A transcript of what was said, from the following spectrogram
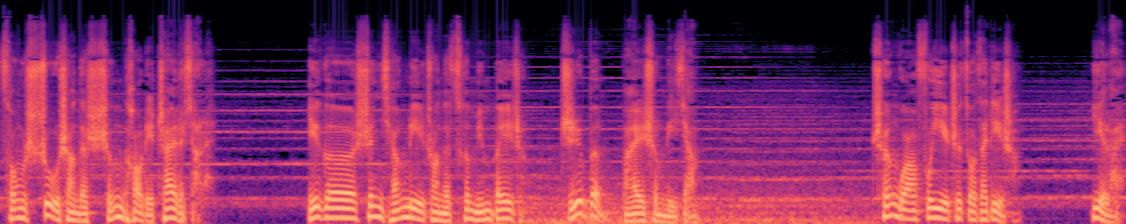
从树上的绳套里摘了下来。一个身强力壮的村民背着，直奔白胜利家。陈寡妇一直坐在地上，一来，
